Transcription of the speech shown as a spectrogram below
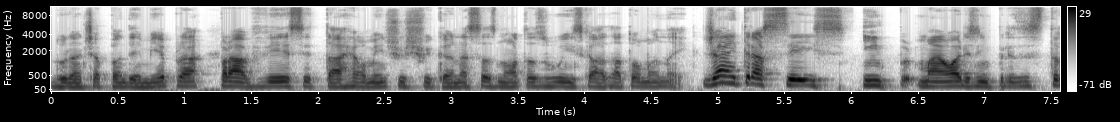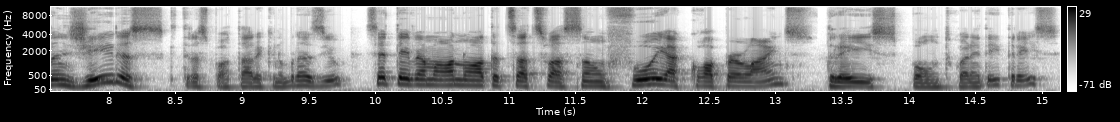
durante a pandemia para ver se está realmente justificando essas notas ruins que ela está tomando aí. Já entre as seis imp maiores empresas estrangeiras que transportaram aqui no Brasil, você teve a maior nota de satisfação foi a Copper Airlines, 3.43.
